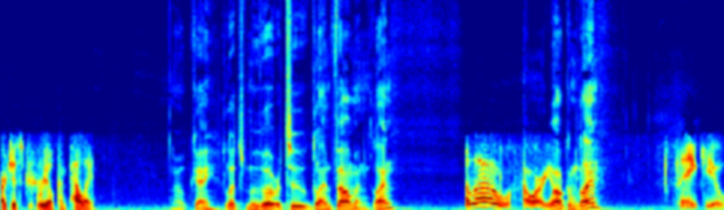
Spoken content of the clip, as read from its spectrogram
are just real compelling. Okay, let's move over to Glenn Fellman. Glenn? Hello, how are you? Welcome, Glenn. Thank you.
